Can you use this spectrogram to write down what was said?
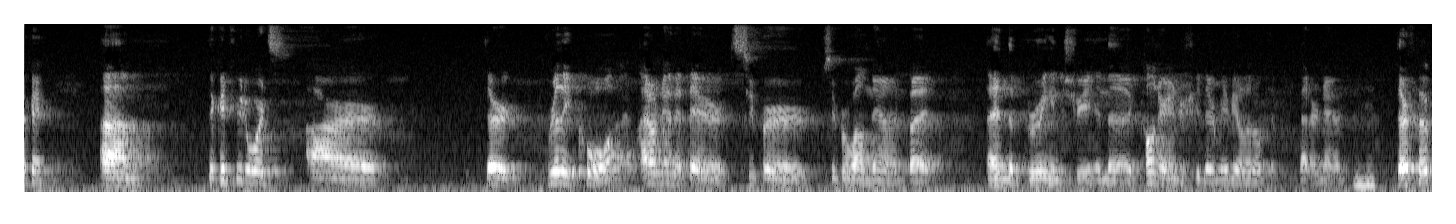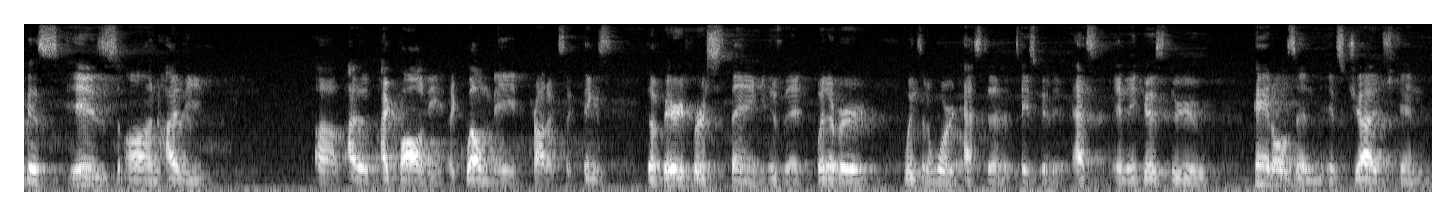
Okay. Um, the Good Food Awards are they're really cool. I don't know that they're super super well known, but in the brewing industry, in the culinary industry, they're maybe a little bit better known. Their focus is on highly um, high, high quality, like well made products, like things. The very first thing is that whatever wins an award has to taste good. It has, and it goes through panels and it's judged, and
